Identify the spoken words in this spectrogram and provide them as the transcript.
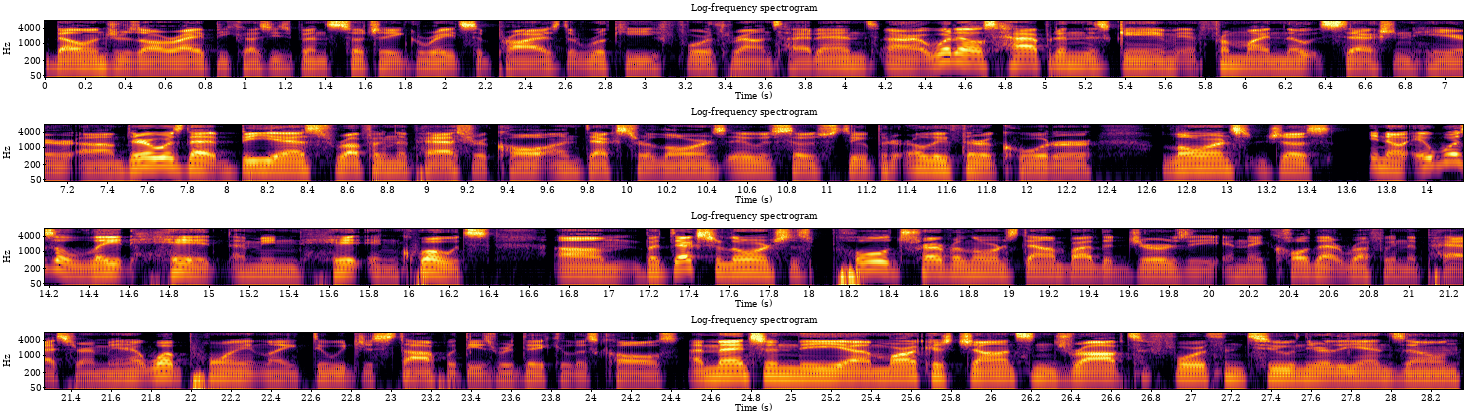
Bellinger's all right because he's been such a great surprise, the rookie fourth round tight end. All right, what else happened in this game from my notes section here? Um, there was that BS roughing the passer call on Dexter Lawrence. It was so stupid. Early third quarter, Lawrence just you know, it was a late hit. I mean, hit in quotes. Um, but Dexter Lawrence just pulled Trevor Lawrence down by the jersey, and they called that roughing the passer. I mean, at what point, like, do we just stop with these ridiculous calls? I mentioned the uh, Marcus Johnson dropped fourth and two near the end zone.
